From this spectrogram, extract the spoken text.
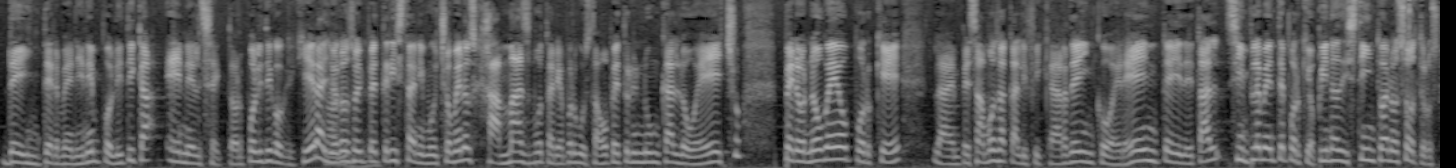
de intervenir en política en el sector político que quiera. Yo no soy petrista ni mucho menos, jamás votaría por Gustavo Petro y nunca lo he hecho, pero no veo por qué la empezamos a calificar de incoherente y de tal, simplemente porque opina distinto a nosotros.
